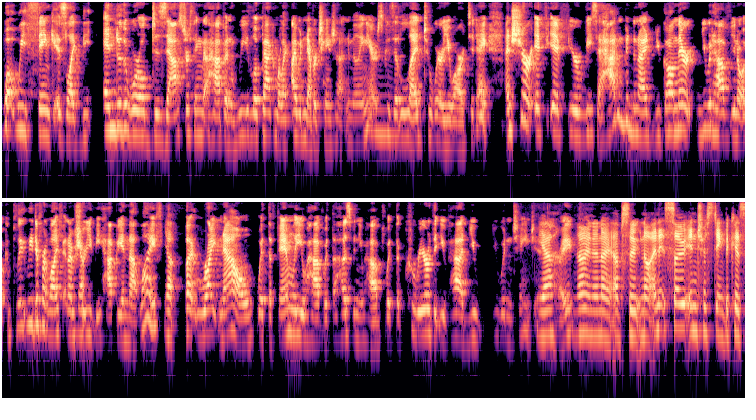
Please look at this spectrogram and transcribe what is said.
what we think is like the end of the world disaster thing that happened we look back and we're like i would never change that in a million years because mm-hmm. it led to where you are today and sure if if your visa hadn't been denied you gone there you would have you know a completely different life and i'm sure yep. you'd be happy in that life yep. but right now with the family you have with the husband you have with the career that you've had you you wouldn't change it yeah right no no no absolutely not and it's so interesting because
